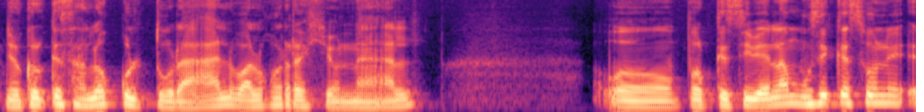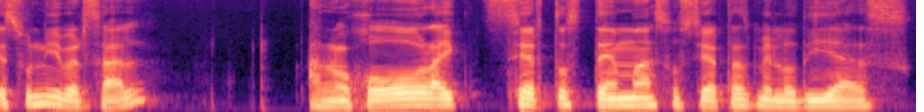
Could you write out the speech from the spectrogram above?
yo creo que es algo cultural o algo regional, o porque si bien la música es, es universal, a lo mejor hay ciertos temas o ciertas melodías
